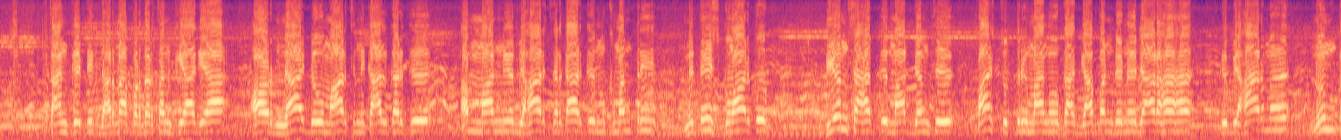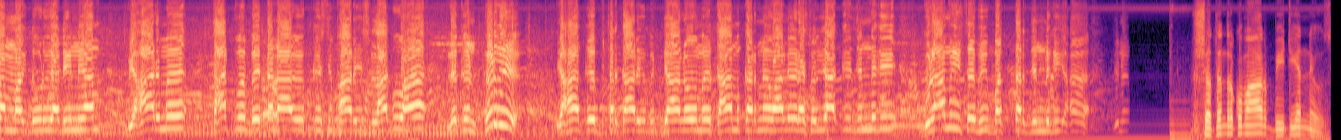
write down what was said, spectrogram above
सांकेतिक धरना प्रदर्शन किया गया और न्याय दो मार्च निकाल करके हम माननीय बिहार सरकार के मुख्यमंत्री नीतीश कुमार को डीएम साहब के माध्यम से पाँच सूत्री मांगों का ज्ञापन देने जा रहा है कि बिहार में न्यूनतम मजदूरी अधिनियम, बिहार में सातवें वेतन आयोग की सिफारिश लागू है, लेकिन फिर भी यहाँ के सरकारी विद्यालयों में काम करने वाले रसोईया की ज़िंदगी गुलामी से भी बदतर ज़िंदगी है। स्वतंत्र कुमार बीटीएन न्यूज़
